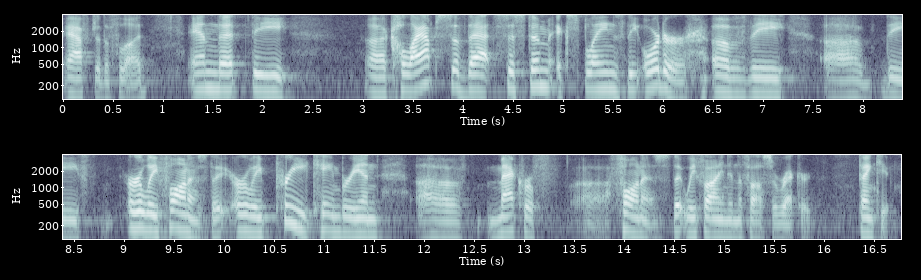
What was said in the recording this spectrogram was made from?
after the flood. And that the uh, collapse of that system explains the order of the, uh, the early faunas, the early pre-Cambrian uh, macrofaunas that we find in the fossil record. Thank you.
